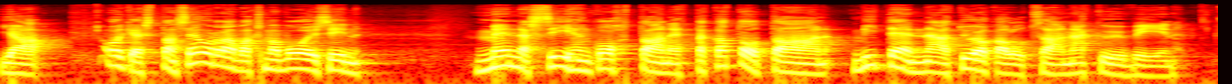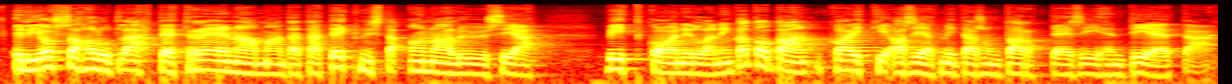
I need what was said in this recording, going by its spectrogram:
ja oikeastaan seuraavaksi mä voisin mennä siihen kohtaan, että katsotaan, miten nämä työkalut saa näkyviin. Eli jos sä haluat lähteä treenaamaan tätä teknistä analyysiä Bitcoinilla, niin katsotaan kaikki asiat, mitä sun tarvitsee siihen tietää.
